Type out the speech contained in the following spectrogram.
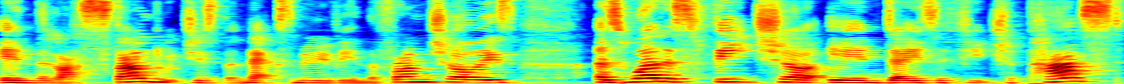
in The Last Stand, which is the next movie in the franchise, as well as feature in Days of Future Past.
